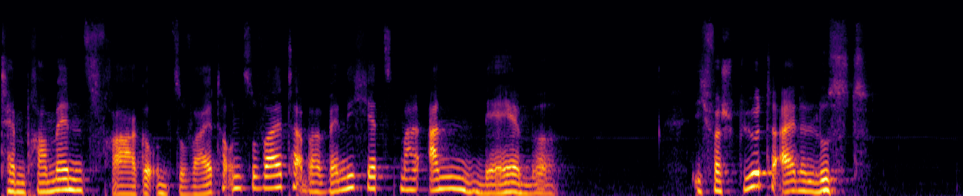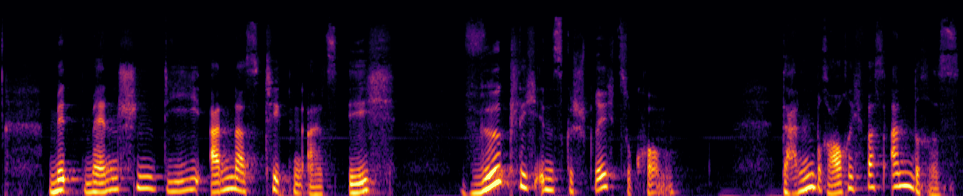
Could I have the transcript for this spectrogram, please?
Temperamentsfrage und so weiter und so weiter. Aber wenn ich jetzt mal annehme, ich verspürte eine Lust mit Menschen, die anders ticken als ich, wirklich ins Gespräch zu kommen, dann brauche ich was anderes.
